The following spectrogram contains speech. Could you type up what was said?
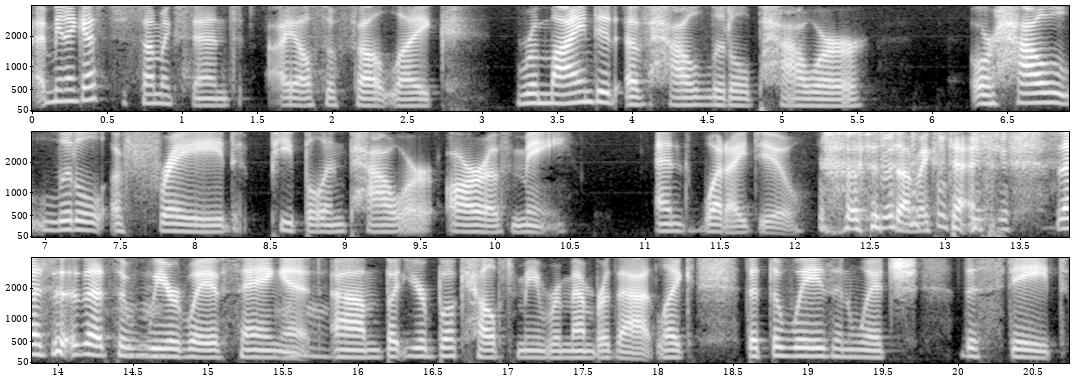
I mean I guess to some extent I also felt like reminded of how little power or how little afraid people in power are of me and what I do to some extent. that's a, that's a mm-hmm. weird way of saying it. Mm-hmm. Um, but your book helped me remember that, like that the ways in which the state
